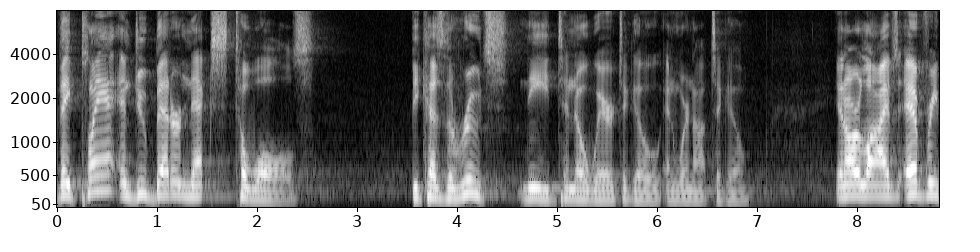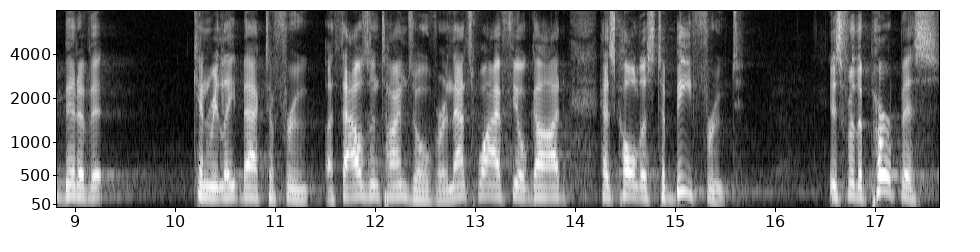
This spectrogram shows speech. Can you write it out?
they plant and do better next to walls because the roots need to know where to go and where not to go. In our lives, every bit of it can relate back to fruit a thousand times over. And that's why I feel God has called us to be fruit, is for the purpose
